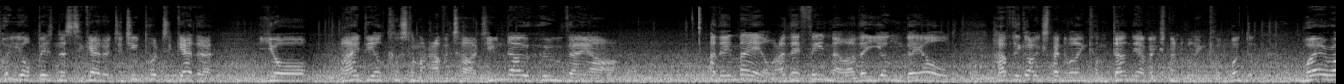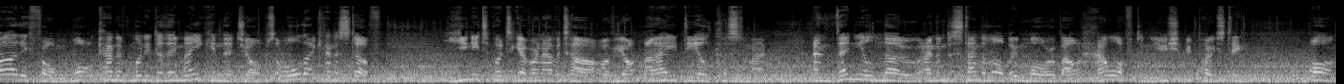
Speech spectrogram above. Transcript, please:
put your business together, did you put together your ideal customer avatar? Do you know who they are? Are they male? Are they female? Are they young? Are they old? Have they got expendable income? Don't they have expendable income? What, where are they from? What kind of money do they make in their jobs? All that kind of stuff. You need to put together an avatar of your ideal customer, and then you'll know and understand a little bit more about how often you should be posting on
